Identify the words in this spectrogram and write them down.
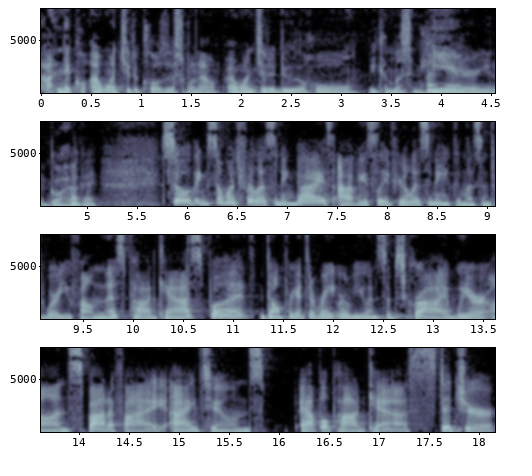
uh, Nicole? I want you to close this one out. I want you to do the whole. You can listen here. You know, go ahead. Okay. So thanks so much for listening, guys. Obviously, if you're listening, you can listen to where you found this podcast, but don't forget to rate, review, and subscribe. We are on Spotify, iTunes, Apple Podcasts, Stitcher.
